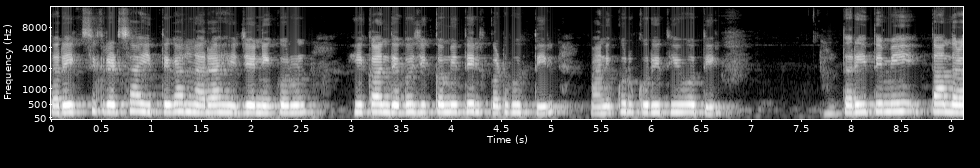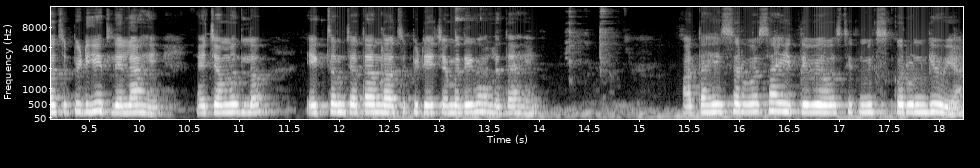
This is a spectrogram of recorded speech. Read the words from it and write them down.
तर एक सिक्रेट साहित्य घालणार आहे जेणेकरून हे कांदे भजी कमी तेलकट होतील आणि कुरकुरीतही होतील. तर इथे मी तांदळाचं पीठ घेतलेलं आहे. याच्यामधलं एक चमचा तांदळाचं पीठ याच्यामध्ये घालत आहे. आता हे सर्व साहित्य व्यवस्थित मिक्स करून घेऊया.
